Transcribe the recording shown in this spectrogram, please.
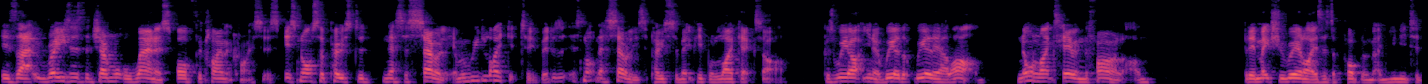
is that it raises the general awareness of the climate crisis. It's not supposed to necessarily, I mean, we'd like it to, but it's not necessarily supposed to make people like XR because we are, you know, we are the, we are the alarm. No one likes hearing the fire alarm, but it makes you realise there's a problem and you need to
